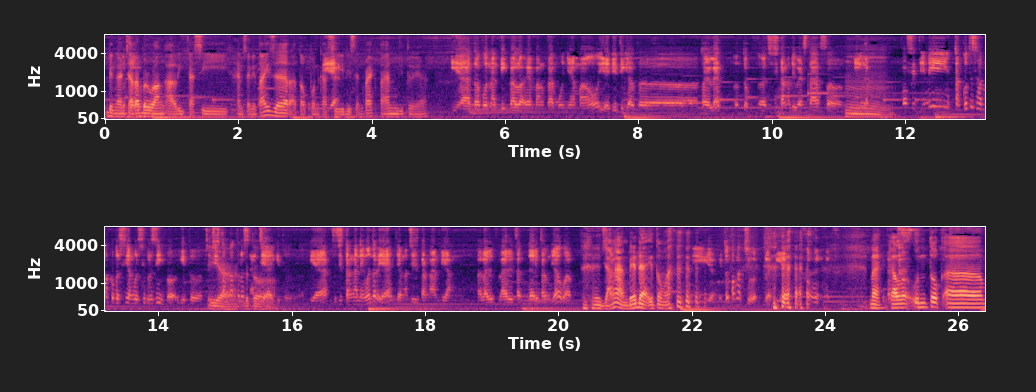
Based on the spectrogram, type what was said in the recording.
dengan Betul. cara berulang kali kasih hand sanitizer ataupun kasih disinfektan gitu ya. ya ataupun nanti kalau emang tamunya mau ya dia tinggal ke toilet untuk eh, cuci tangan di wastafel ingat Hmm. covid ini takutnya sama kebersihan bersih bersih kok gitu cuci Iya, tangan terus betul. aja gitu ya cuci tangan yang benar ya jangan cuci tangan yang lari, lari dari tanggung jawab Jangan beda itu mah. iya itu pengecut berarti ya Nah, kalau untuk em,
